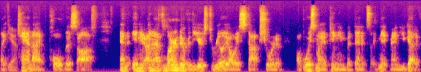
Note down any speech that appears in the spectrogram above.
Like, yeah. can I pull this off? And, and, and I've learned over the years to really always stop short of, I'll voice my opinion, but then it's like, Nick, man, you got to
